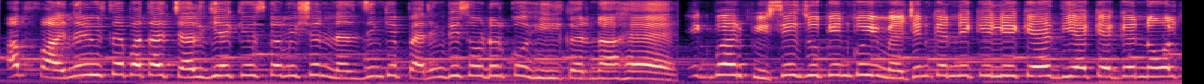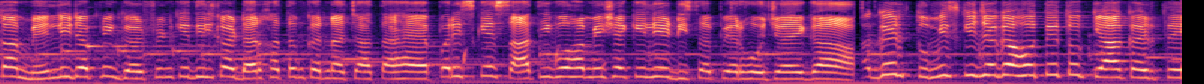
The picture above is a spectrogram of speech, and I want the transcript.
अब फाइनली उसे पता चल गया कि उसका मिशन नंजिंग के पैनिक डिसऑर्डर को हील करना है। एक बार फिर से जुकिन को इमेजिन करने के लिए कह दिया कि अगर नॉवल का मेन लीड अपनी गर्लफ्रेंड के दिल का डर खत्म करना चाहता है, पर इसके साथ ही वो हमेशा के लिए डिसअपेयर हो जाएगा। अगर तुम इसकी जगह होते तो क्या करते?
